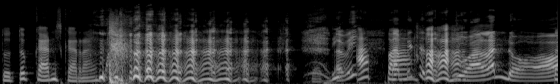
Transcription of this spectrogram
Tutup kan sekarang. Jadi Tapi- apa? tapi tetap jualan dong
